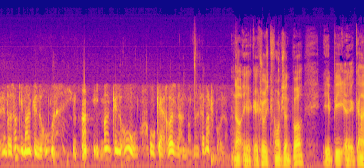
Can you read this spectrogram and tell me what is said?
j'ai l'impression qu'il manque une roue. il manque une roue au, carrosse dans le moment. Ça marche pas, là. Non, il y a quelque chose qui fonctionne pas. Et puis, quand,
